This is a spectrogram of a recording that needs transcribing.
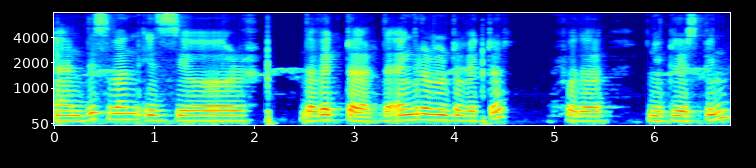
And this one is your the vector the angular momentum vector for the nuclear spin.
